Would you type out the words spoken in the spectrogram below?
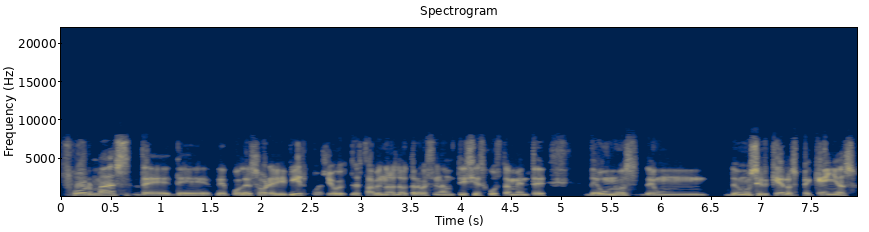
formas de, de, poder sobrevivir. Pues yo estaba viendo la otra vez en las noticias justamente de unos, de un, de unos cirqueros pequeños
